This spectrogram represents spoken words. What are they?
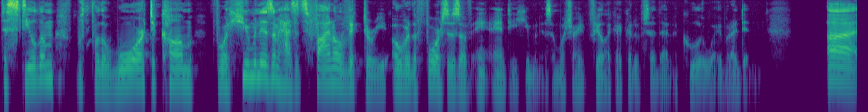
to steal them for the war to come. For humanism has its final victory over the forces of anti-humanism, which I feel like I could have said that in a cooler way, but I didn't. Uh,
